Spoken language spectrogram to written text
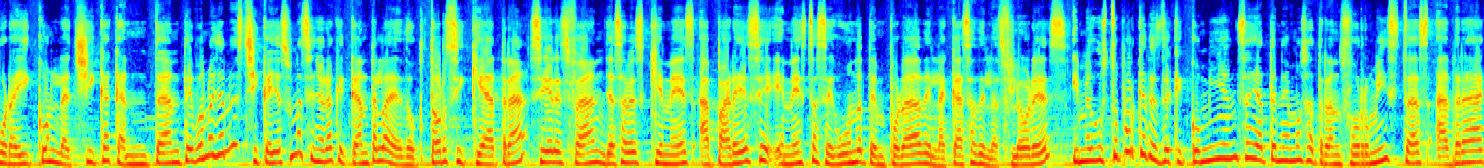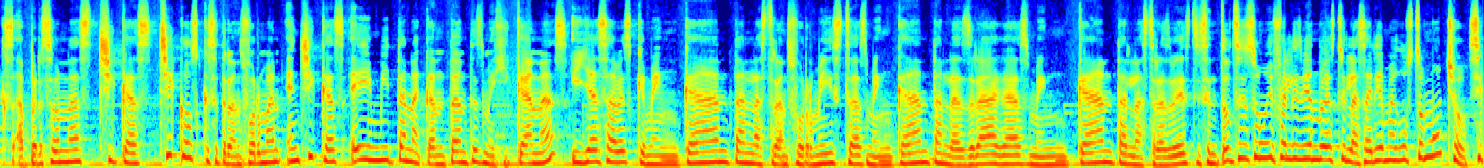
por ahí con la chica cantante. Bueno, ya no es chica, ya es una señora que canta la de Doctor Psiquiatra. Si eres fan, ya sabes quién es. Aparece en esta segunda temporada de La Casa de las Flores. Y me gustó porque desde que comienza ya tenemos a transformistas, a drags, a personas chicas, chicos que se transforman en chicas e imitan a cantantes mexicanas. Y ya sabes que me encantan las transformistas, me encantan las dragas, me encantan las transvestis. Entonces estoy muy feliz viendo esto y la serie me gustó mucho. Sí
